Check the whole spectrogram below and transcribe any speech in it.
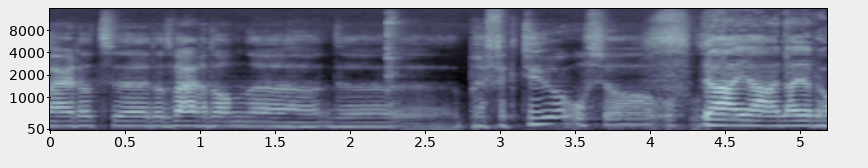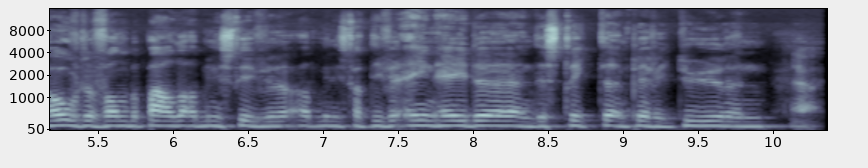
Maar dat, uh, dat waren dan uh, de prefectuur of zo? Of, ja, ja, nou ja, de hoofden van bepaalde administratieve, administratieve eenheden en districten en prefecturen. Ja,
